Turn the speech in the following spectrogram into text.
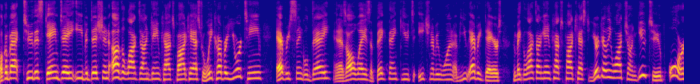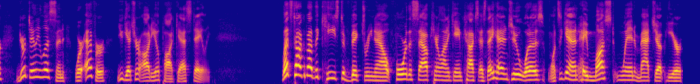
Welcome back to this Game Day Eve edition of the Locked On Gamecocks podcast, where we cover your team every single day. And as always, a big thank you to each and every one of you everydayers who make the Locked On Gamecocks podcast your daily watch on YouTube or your daily listen wherever you get your audio podcasts daily. Let's talk about the keys to victory now for the South Carolina Gamecocks as they head into what is, once again, a must win matchup here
